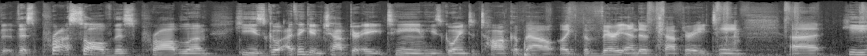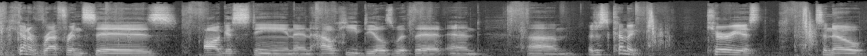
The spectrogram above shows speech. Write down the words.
th- this pro- solve this problem? He's go. I think in chapter eighteen, he's going to talk about like the very end of chapter eighteen. Uh, he he kind of references Augustine and how he deals with it, and um, I'm just kind of curious to know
